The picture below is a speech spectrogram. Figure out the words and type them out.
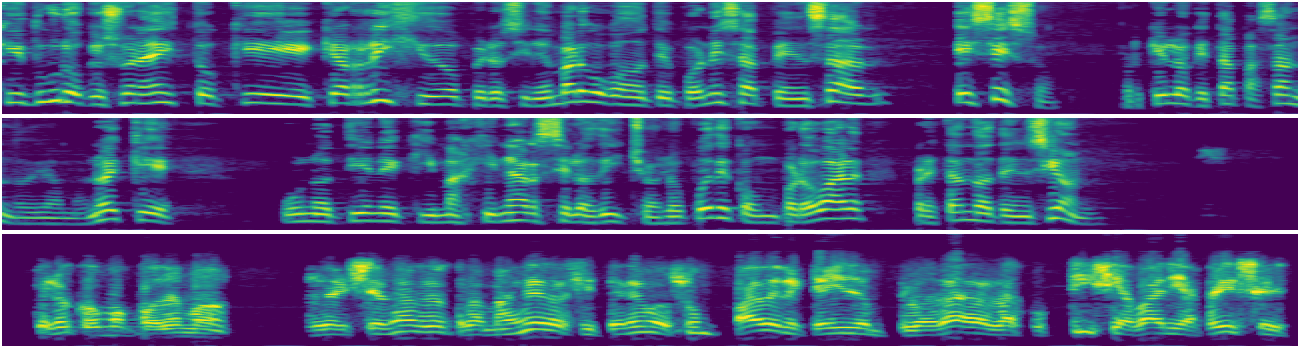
qué duro que suena esto, qué, qué rígido, pero sin embargo cuando te pones a pensar, es eso, porque es lo que está pasando, digamos. No es que uno tiene que imaginarse los dichos, lo puede comprobar prestando atención. Pero ¿cómo podemos reaccionar de otra manera si tenemos un padre que ha ido a implorar a la justicia varias veces?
